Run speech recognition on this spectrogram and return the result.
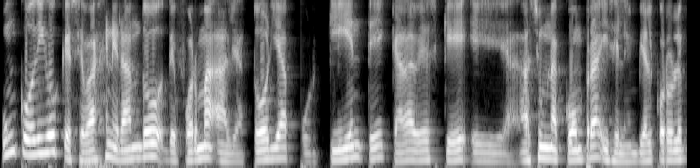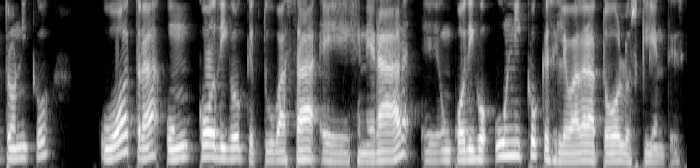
Un código que se va generando de forma aleatoria por cliente cada vez que eh, hace una compra y se le envía el correo electrónico u otra, un código que tú vas a eh, generar, un código único que se le va a dar a todos los clientes.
